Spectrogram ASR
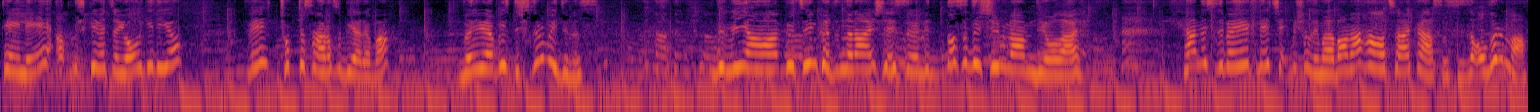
TL'ye 60 kilometre yol gidiyor. Ve çok tasarruflu bir araba. Böyle bir araba hiç düşünür müydünüz? Değil mi ya? Bütün kadınlar aynı şeyi söyledi. Nasıl düşünmem diyorlar. Hem de sizi böylelikle çekmiş olayım. Arabamdan hatıra kalsın size. Olur mu?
